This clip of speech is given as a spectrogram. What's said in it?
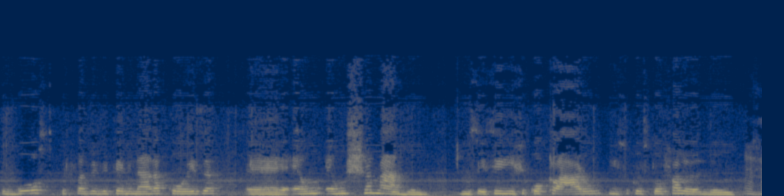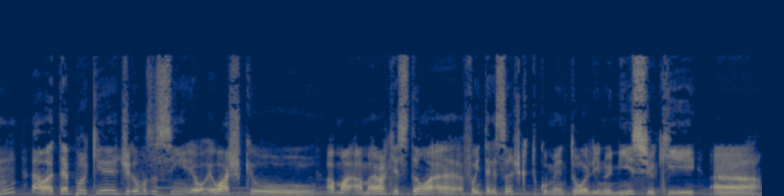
O gosto por fazer determinada coisa é, é, um, é um chamado. Não sei se ficou claro isso que eu estou falando. Uhum. Não, até porque, digamos assim, eu, eu acho que o, a, a maior questão é, foi interessante que tu comentou ali no início que ah,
